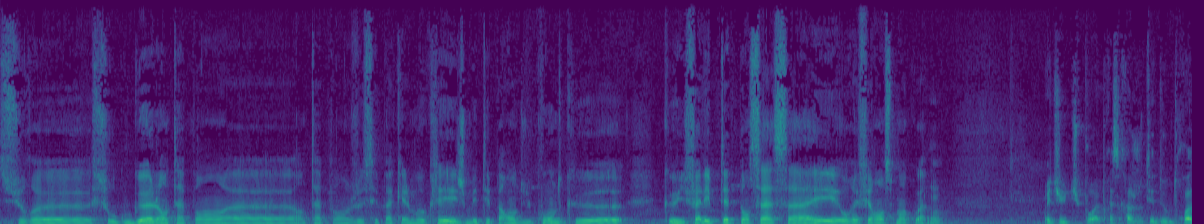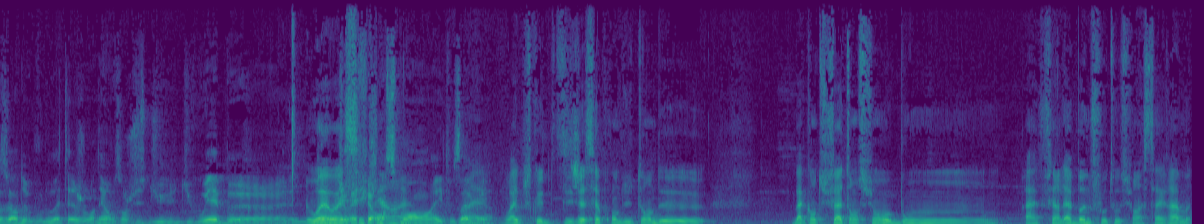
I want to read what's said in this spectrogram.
sur euh, sur Google en tapant euh, en tapant je sais pas quel mot clé et je m'étais pas rendu compte que euh, qu'il fallait peut-être penser à ça et au référencement quoi. Mmh. Oui, tu, tu, pourrais presque rajouter deux ou trois heures de boulot à ta journée en faisant juste du, du web, ouais, ouais, du référencement et tout ça. Ouais. ouais, parce que déjà ça prend du temps de. Bah, quand tu fais attention au bon à faire la bonne photo sur Instagram,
